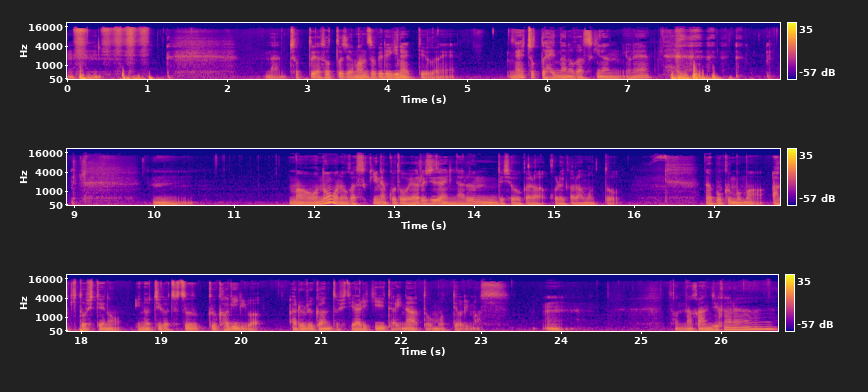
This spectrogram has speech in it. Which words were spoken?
なんちょっとやそっとじゃ満足できないっていうかね。ねちょっと変なのが好きなんよね。うん。まあおのおのが好きなことをやる時代になるんでしょうからこれからもっと。だ僕もまあ秋としての命が続く限りはアルルカンとしてやりきりたいなと思っております。うん。そんな感じかな。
